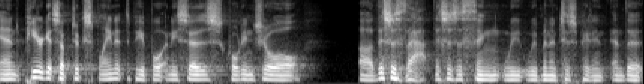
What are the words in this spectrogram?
and Peter gets up to explain it to people, and he says, quoting Joel, uh, this is that. This is the thing we, we've been anticipating. And the,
